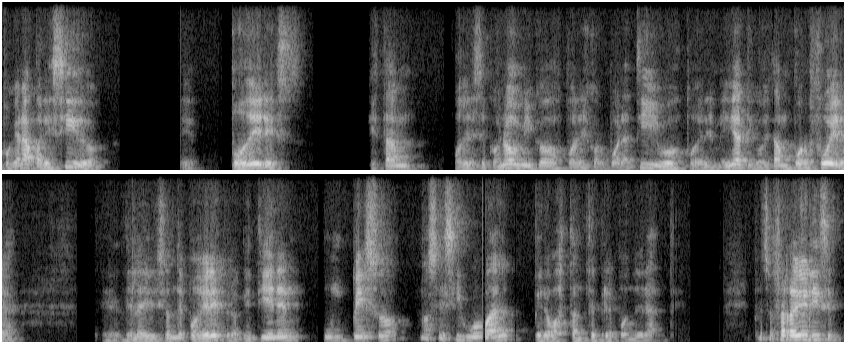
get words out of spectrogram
porque han aparecido eh, poderes que están poderes económicos, poderes corporativos, poderes mediáticos, que están por fuera eh, de la división de poderes, pero que tienen un peso, no sé si igual, pero bastante preponderante. Por eso Ferrari dice,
